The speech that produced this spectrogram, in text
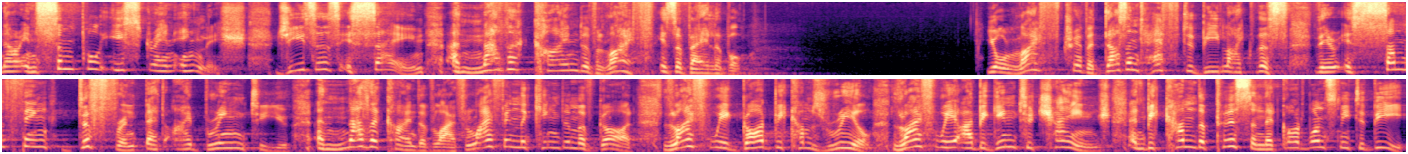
Now, in simple Eastern English, Jesus is saying another kind of life is available. Your life, Trevor, doesn't have to be like this. There is something different that I bring to you. Another kind of life. Life in the kingdom of God. Life where God becomes real. Life where I begin to change and become the person that God wants me to be.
